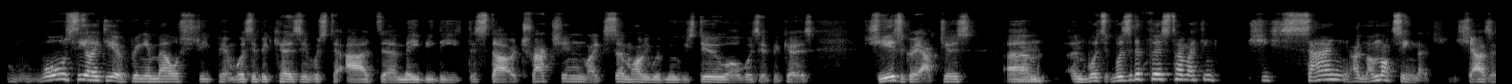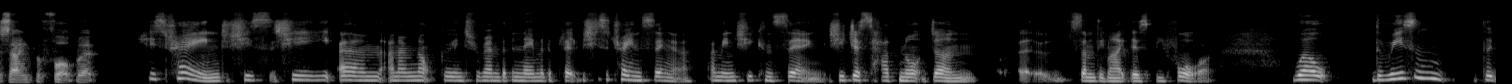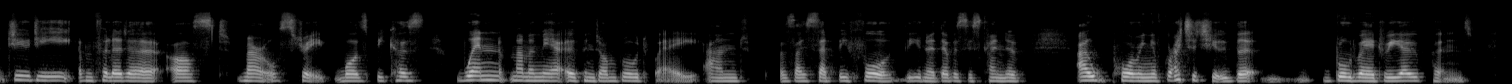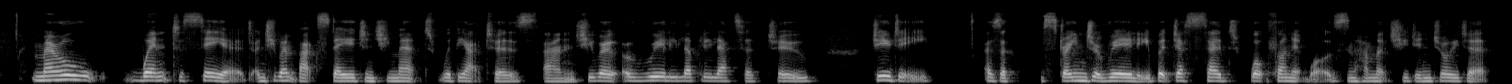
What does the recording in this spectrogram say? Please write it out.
what was the idea of bringing Meryl Streep in? Was it because it was to add uh, maybe the the star attraction, like some Hollywood movies do, or was it because she is a great actress? Um, And was was it the first time I think she sang? I'm, I'm not saying that she hasn't sang before, but She's trained. She's she um and I'm not going to remember the name of the play, but she's a trained singer. I mean, she can sing. She just had not done uh, something like this before. Well, the reason that Judy and Phillida asked Meryl Streep was because when Mamma Mia opened on Broadway, and as I said before, you know, there was this kind of outpouring of gratitude that Broadway had reopened. Meryl went to see it and she went backstage and she met with the actors and she wrote a really lovely letter to Judy as a stranger, really, but just said what fun it was and how much she'd enjoyed it.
